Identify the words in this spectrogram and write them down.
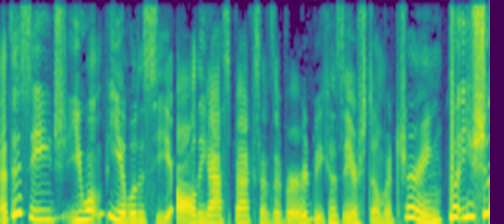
At this age, you won't be able to see all the aspects of the bird because they are still maturing, but you should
